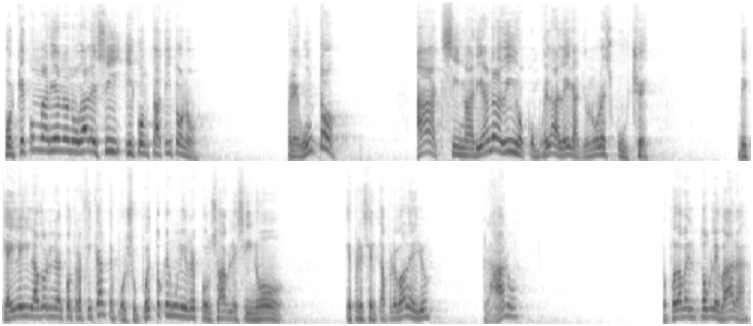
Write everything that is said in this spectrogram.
¿por qué con Mariana Nogales sí y con Tatito no? Pregunto. Ah, si Mariana dijo, como él alega, yo no la escuché, de que hay legisladores narcotraficantes, por supuesto que es un irresponsable si no presenta prueba de ello. Claro. No puede haber doble vara.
